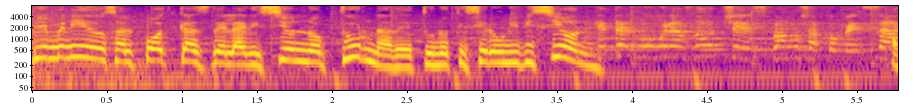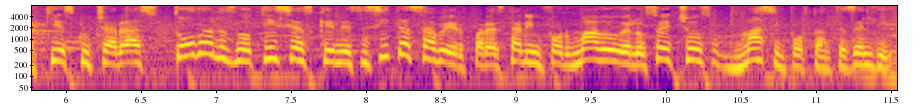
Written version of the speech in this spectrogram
Bienvenidos al podcast de la edición nocturna de tu noticiero Univisión. ¿Qué tal? Muy buenas noches. Vamos a comenzar. Aquí escucharás todas las noticias que necesitas saber para estar informado de los hechos más importantes del día.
